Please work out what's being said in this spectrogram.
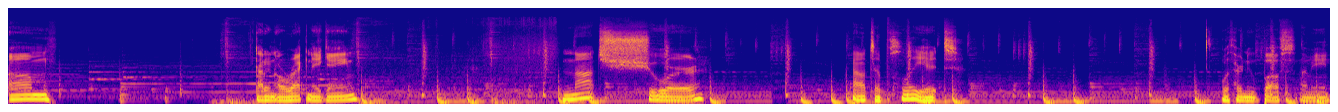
Um, got an Arachne game. Not sure how to play it with her new buffs. I mean,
